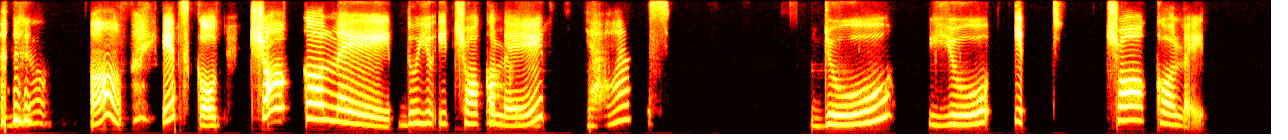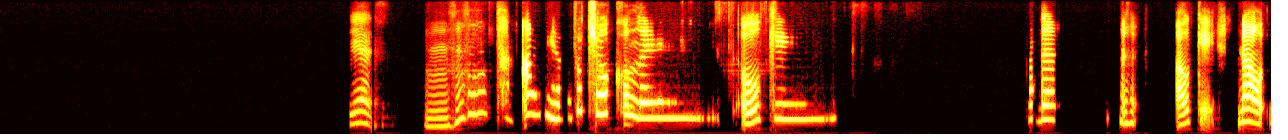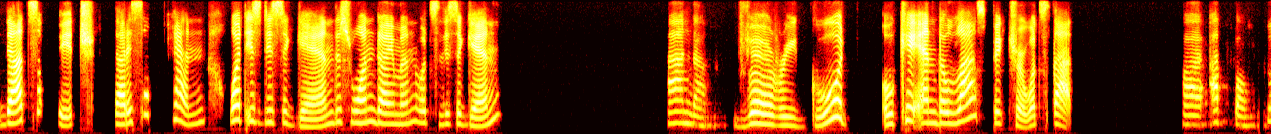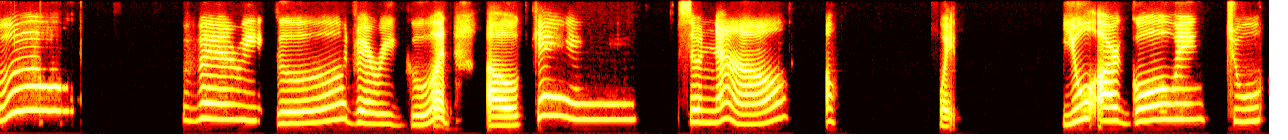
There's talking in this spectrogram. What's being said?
No. oh, it's called chocolate. Do you eat chocolate? Yes. Do you eat chocolate? Yes. Mm -hmm. I have a chocolate. Okay. Then, okay. Now, that's a peach. That is a pen. What is this again? This one diamond. What's this again? Panda. Very good. Okay, and the last picture, what's that? Uh, apple. Ooh, very good, very good. Okay. So now, oh, wait. You are going to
